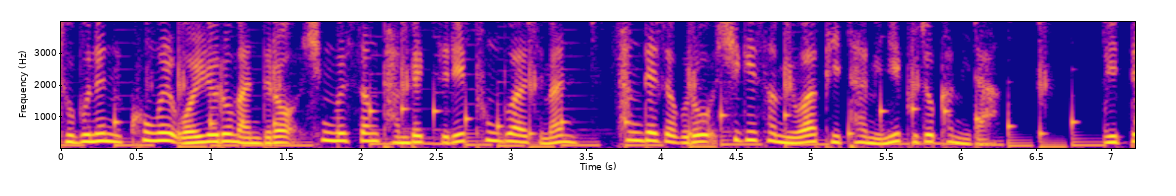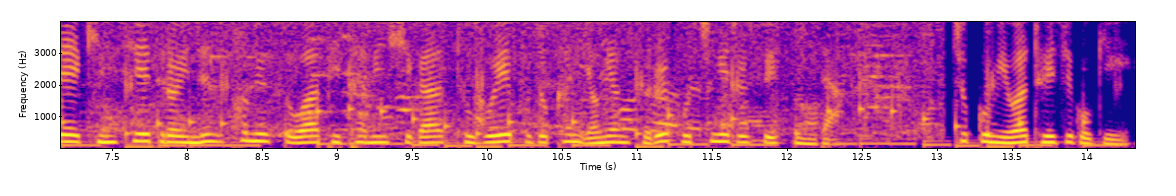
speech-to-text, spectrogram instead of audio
두부는 콩을 원료로 만들어 식물성 단백질이 풍부하지만 상대적으로 식이섬유와 비타민이 부족합니다. 이때 김치에 들어있는 섬유소와 비타민C가 두부의 부족한 영양소를 보충해 줄 수 있습니다. 쭈꾸미와 돼지고기.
